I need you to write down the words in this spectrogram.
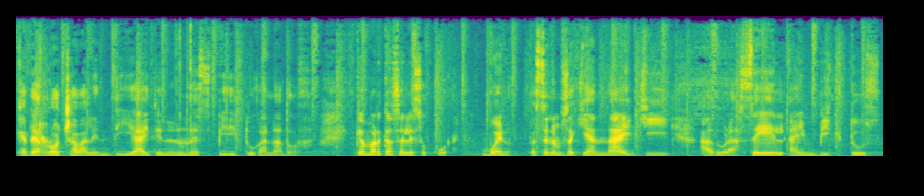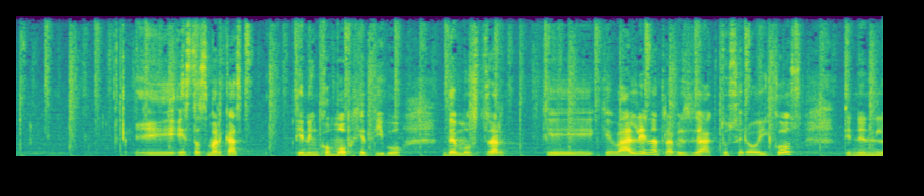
que derrocha valentía y tienen un espíritu ganador. ¿Qué marcas se les ocurre? Bueno, pues tenemos aquí a Nike, a Duracell, a Invictus. Eh, estas marcas tienen como objetivo demostrar que, valen a través de actos heroicos, tienen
